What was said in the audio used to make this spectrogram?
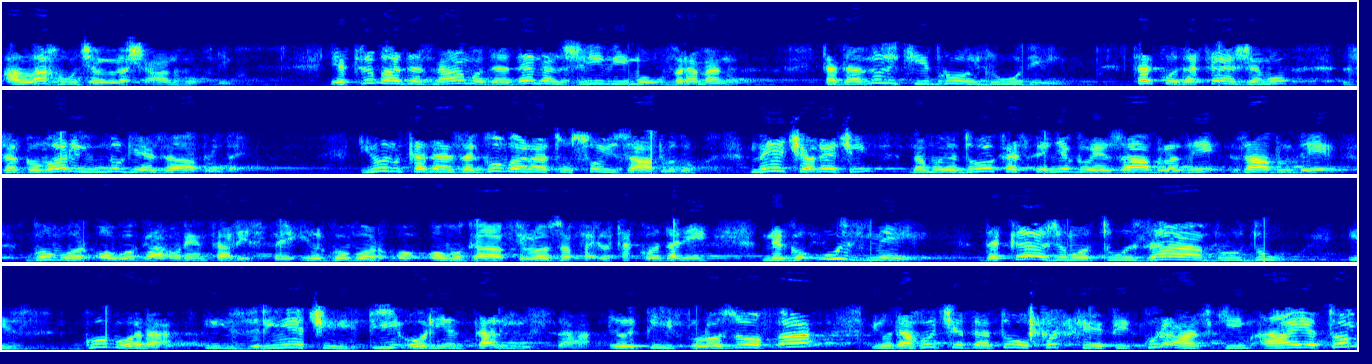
Allahu Đalešanhu knjigu. Jer treba da znamo da danas živimo u vremenu kada veliki broj ljudi, tako da kažemo, zagovaraju mnoge zablude. I on kada zagovara tu svoju zabludu, neće reći da mu je dokaz te njegove zablude, zablude govor ovoga orientaliste ili govor ovoga filozofa ili tako dalje, nego uzme da kažemo tu zabludu iz govora iz riječi ti orientalista ili ti filozofa i onda hoće da to potkrepi kuranskim ajetom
